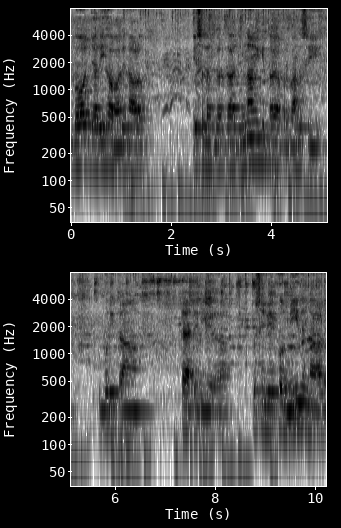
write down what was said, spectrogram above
ਬਹੁਤ ਜ਼ਿਆਦੀ ਹਵਾ ਦੇ ਨਾਲ ਇਸ ਲੰਗਰ ਦਾ ਜਿੰਨਾ ਵੀ ਕੀਤਾ ਹੋਇਆ ਪ੍ਰਬੰਧ ਸੀ, ਬੁਰੀ ਤਰ੍ਹਾਂ ਢਹਿ ਢੇਰੀ ਹੋਇਆ। ਤੁਸੀਂ ਵੇਖੋ ਮੀਂਹ ਦੇ ਨਾਲ,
